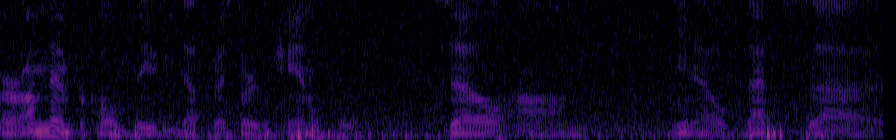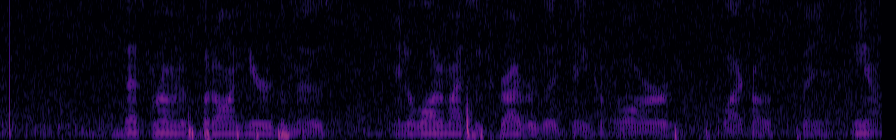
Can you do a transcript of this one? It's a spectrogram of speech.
or I'm known for Call of Duty. That's what I started the channel for. So, um, you know, that's uh, that's what I'm gonna put on here the most. And a lot of my subscribers, I think, are Black Ops fans, you know,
